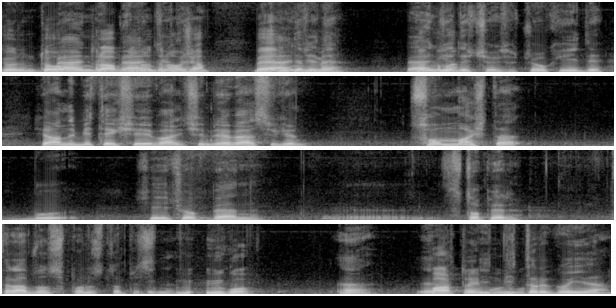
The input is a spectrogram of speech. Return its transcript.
Görüntü o. Bence- Trabzon bence adına de. hocam. Beğendin Bence mi? de. Bence takımı? de çok, çok iyiydi. Yani bir tek şey var. Şimdi evvelsi gün son maçta bu şeyi çok beğendim. Ee, stoperi. Trabzonspor'un stoperisini. Hu- Hugo. He? Vi- Uygun? Victor Hugo ya.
